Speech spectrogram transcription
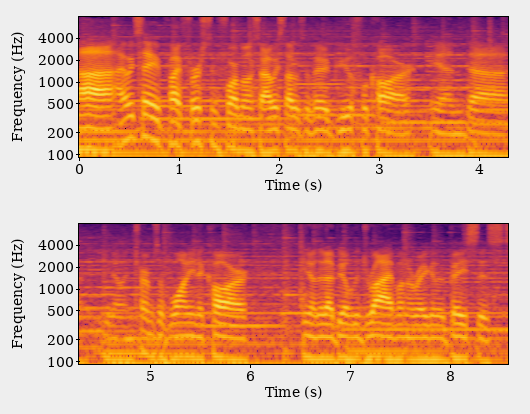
Uh, I would say probably first and foremost, I always thought it was a very beautiful car. And uh, you know, in terms of wanting a car, you know, that I'd be able to drive on a regular basis.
